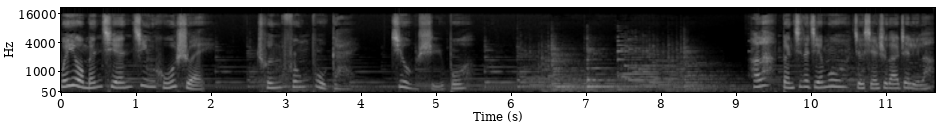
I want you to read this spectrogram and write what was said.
唯有门前镜湖水，春风不改旧时波。好了，本期的节目就先说到这里了。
